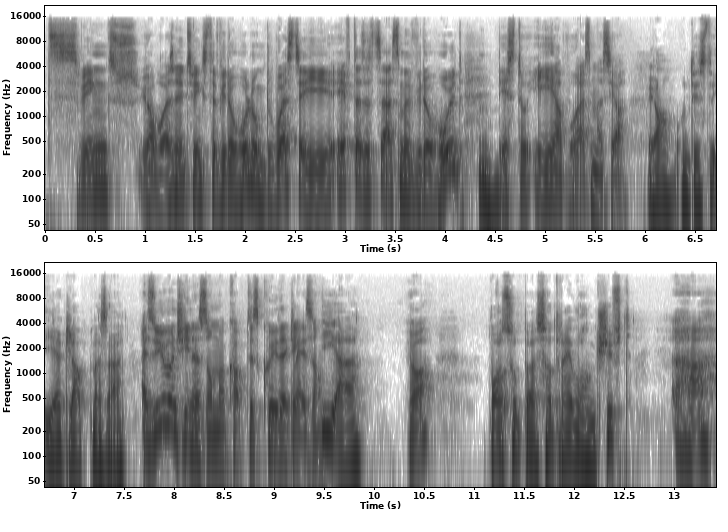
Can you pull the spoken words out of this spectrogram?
Zwingst, ja, weiß nicht, zwingst der Wiederholung. Du weißt ja, je öfter es erstmal wiederholt, mhm. desto eher weiß man es ja. Ja, und desto eher glaubt man es auch. Also, ich habe einen schönen Sommer gehabt, das kann ich dir gleich sagen. Ja. Ja. War super, es hat drei Wochen geschifft. Aha.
